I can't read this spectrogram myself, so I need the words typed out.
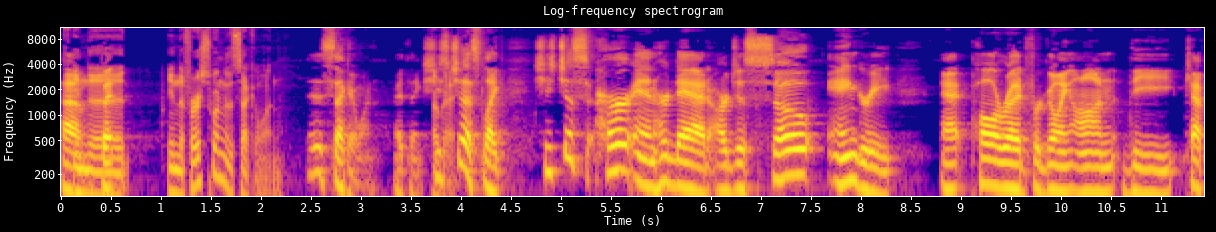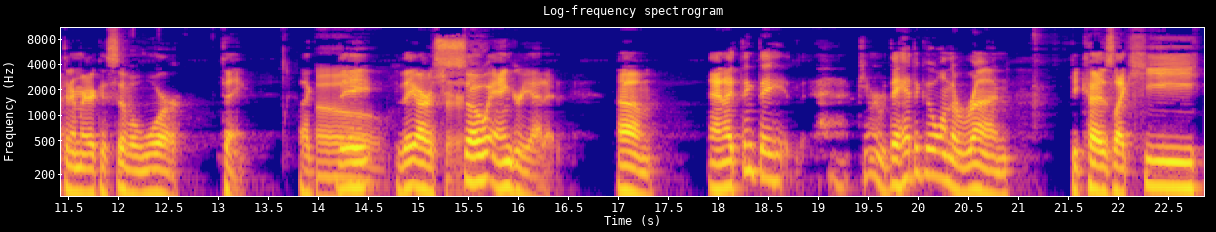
Um, in the but in the first one or the second one. the second one, I think she's Okay. just like she's just her and her dad are just so angry at Paul Rudd for going on the Captain America Civil War thing. Like they Oh, they are sure. so angry at it. Um and I think they I can't remember they had to go on the run because like he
